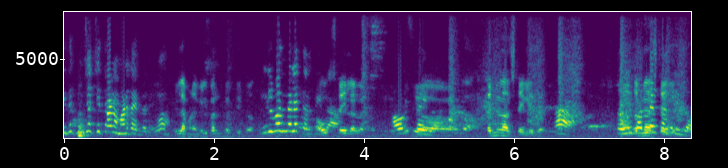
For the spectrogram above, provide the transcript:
ಇದಕ್ಕೆ ಮುಂಚೆ ಚಿತ್ರಾನ್ನ ಮಾಡ್ತಾ ಇದ್ದಾರೆ ನೀವು? ಇಲ್ಲ ಮೇಡಮ್ ಇಲ್ಲಿ ಬಂದು ಕಲ್ತಿದ್ದು. ಇಲ್ಲಿ ಬಂದ್ಮೇಲೆ ಅವ್ರ ಕಲ್ತಿದ್ರಾ ಸ್ಟೈಲ್ ಅಲ್ಲ ಅವ್ರ ಸ್ಟೈಲ್ ತಮಿಳ್ನಾಡು ಸ್ಟೈಲ್ ಇದೆ. ಹಾ. ಇಲ್ಲಿ ಬಂದ್ಮೇಲೆ ತಮಿಳ್ನಾಡು ಸ್ಟೈಲ್ ಕಲ್ತಿದ್ದು.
